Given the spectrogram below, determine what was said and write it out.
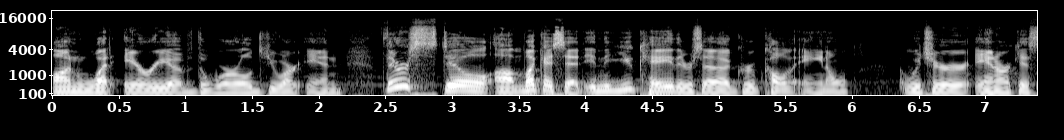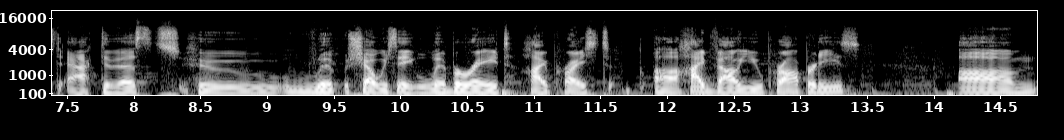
on what area of the world you are in. There's still, um, like I said, in the UK, there's a group called Anal, which are anarchist activists who, li- shall we say, liberate high-priced, uh, high-value properties, um,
